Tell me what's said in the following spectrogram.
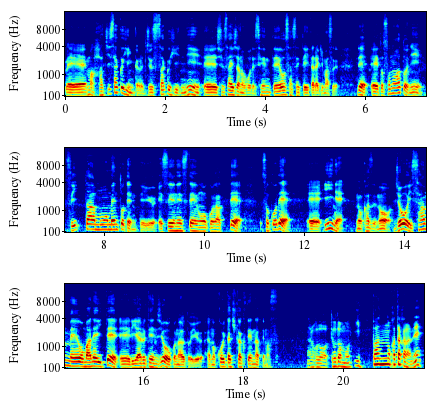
えーまあ、8作品から10作品に、えー主催者の方で選定をさせていただきますで、えー、とその後にツイッターモーメント展っていう SNS 展を行ってそこで、えーいいねの数の上位3名を招いて、えーリアル展示を行うというあのこういった企画展になってますなるほど。ってことはもう一般の方からね、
